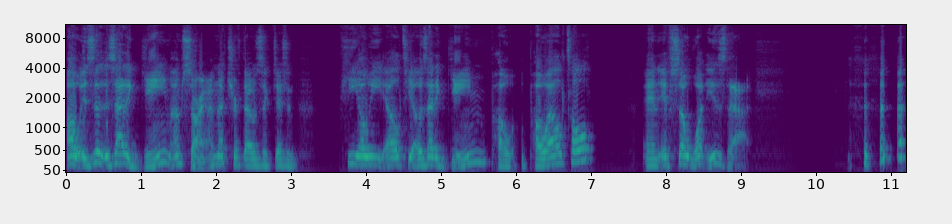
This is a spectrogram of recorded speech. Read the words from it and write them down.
Oh, is it is that a game? I'm sorry, I'm not sure if that was a suggestion. P O E L T L. Is that a game? Po Poeltl? And if so, what is that?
